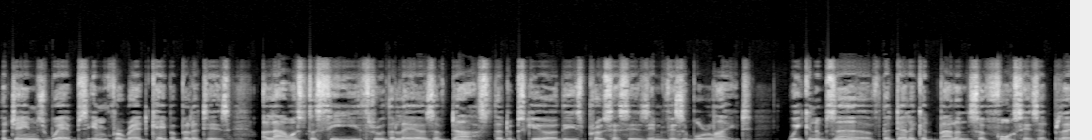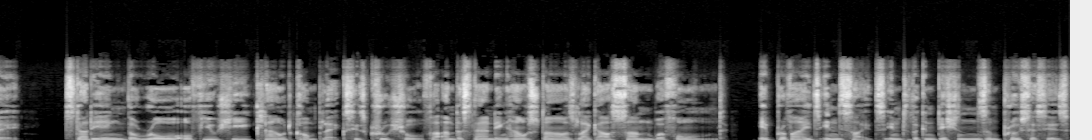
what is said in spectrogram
The James Webb's infrared capabilities allow us to see through the layers of dust that obscure these processes in visible light. We can observe the delicate balance of forces at play, Studying the Rho Ophiuchi cloud complex is crucial for understanding how stars like our Sun were formed. It provides insights into the conditions and processes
